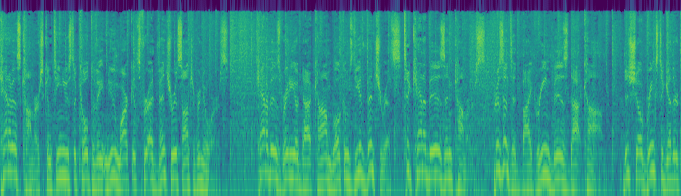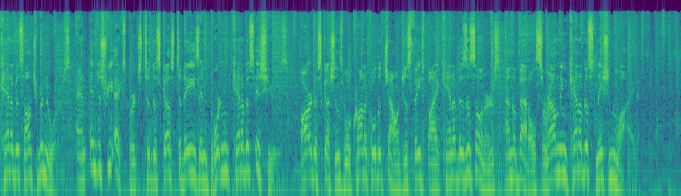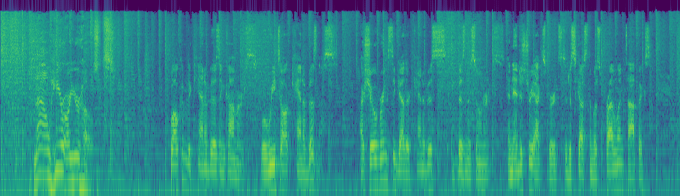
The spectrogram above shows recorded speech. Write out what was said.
Cannabis Commerce continues to cultivate new markets for adventurous entrepreneurs. CannabisRadio.com welcomes the adventurous to Cannabis and Commerce, presented by GreenBiz.com. This show brings together cannabis entrepreneurs and industry experts to discuss today's important cannabis issues. Our discussions will chronicle the challenges faced by cannabis business owners and the battle surrounding cannabis nationwide. Now, here are your hosts. Welcome to Cannabis and Commerce, where we talk cannabis. Our show brings together cannabis business owners and industry experts to discuss the most prevalent topics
